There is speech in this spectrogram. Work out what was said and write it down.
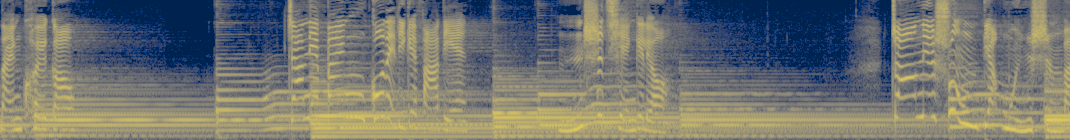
难开高，张你半个的你给发电。五是钱给了，长得顺点门生吧，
